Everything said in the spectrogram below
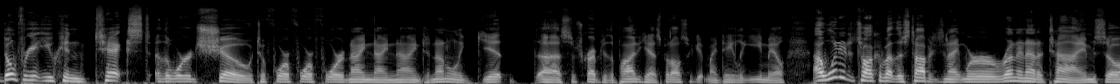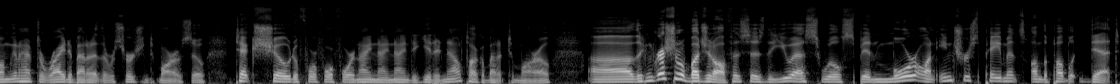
Don't forget you can text the word show to 444999 to not only get uh, subscribe to the podcast, but also get my daily email. I wanted to talk about this topic tonight. We're running out of time, so I'm going to have to write about it at the Resurgent tomorrow. So text show to 444999 to get it, and I'll talk about it tomorrow. Uh, the Congressional Budget Office says the U.S. will spend more on interest payments on the public debt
